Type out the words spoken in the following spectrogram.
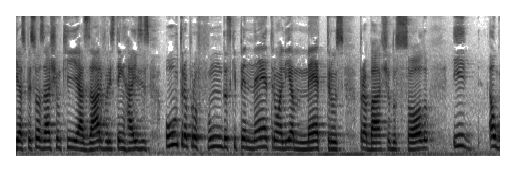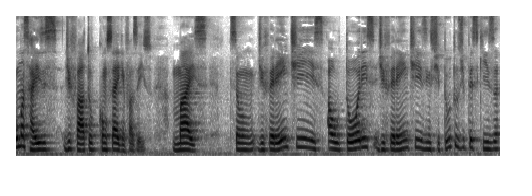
que as pessoas acham que as árvores têm raízes ultra profundas que penetram ali a metros para baixo do solo e algumas raízes de fato conseguem fazer isso, mas são diferentes autores, diferentes institutos de pesquisa,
